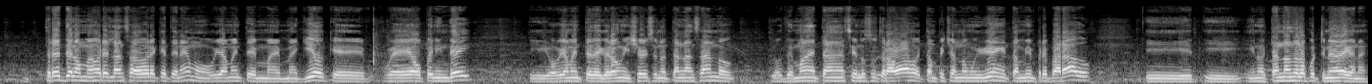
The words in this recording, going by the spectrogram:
tres de los mejores lanzadores que tenemos, obviamente McGill que fue Opening Day y obviamente de Grom y Scherzer no están lanzando, los demás están haciendo su trabajo, están pichando muy bien, están bien preparados y, y, y, nos están dando la oportunidad de ganar.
